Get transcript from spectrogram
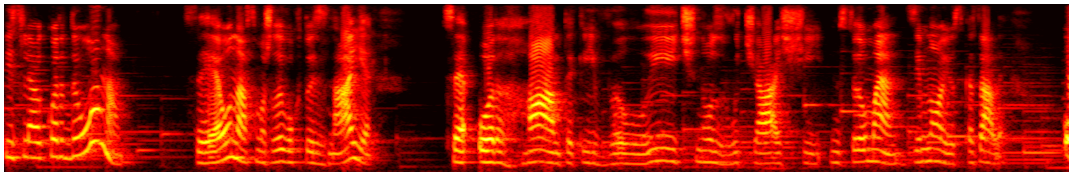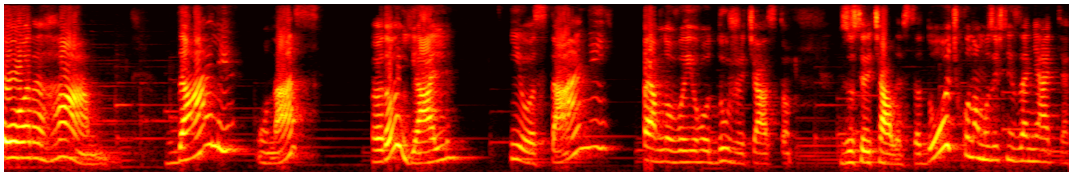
Після акордеона це у нас, можливо, хтось знає. Це орган, такий велично звучащий інструмент. Зі мною сказали орган. Далі у нас рояль. І останній, певно, ви його дуже часто зустрічали в садочку на музичних заняттях.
